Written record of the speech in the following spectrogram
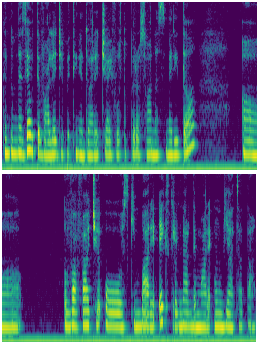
Când Dumnezeu te va alege pe tine deoarece ai fost o persoană smerită, uh, va face o schimbare extraordinar de mare în viața ta.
